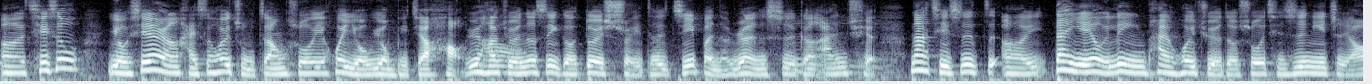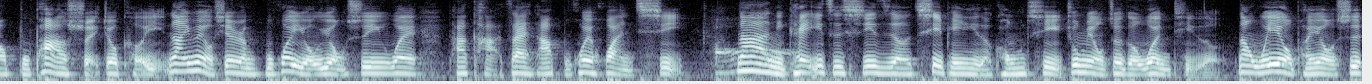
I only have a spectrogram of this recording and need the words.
呃，其实有些人还是会主张说会游泳比较好，因为他觉得那是一个对水的基本的认识跟安全。那其实呃，但也有另一派会觉得说，其实你只要不怕水就可以。那因为有些人不会游泳，是因为他卡在他不会换气。那你可以一直吸着气瓶里的空气，就没有这个问题了。那我也有朋友是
